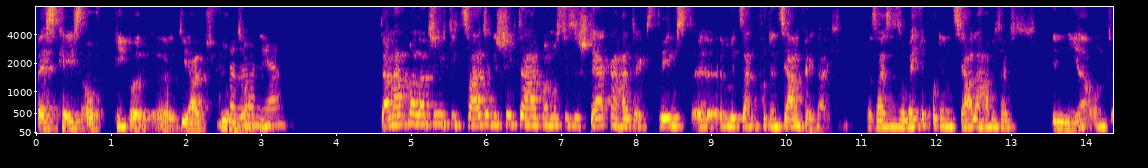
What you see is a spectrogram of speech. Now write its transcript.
Best Case of People, äh, die halt führen sollen. Ja. Dann hat man natürlich die zweite Geschichte halt, man muss diese Stärke halt extremst äh, mit seinen Potenzialen vergleichen. Das heißt also, welche Potenziale habe ich eigentlich in mir und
